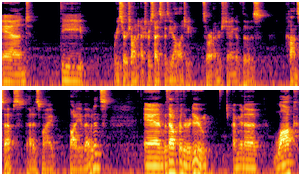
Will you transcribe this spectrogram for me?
and the research on exercise physiology. So, our understanding of those concepts. That is my body of evidence. And without further ado, I'm going to walk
